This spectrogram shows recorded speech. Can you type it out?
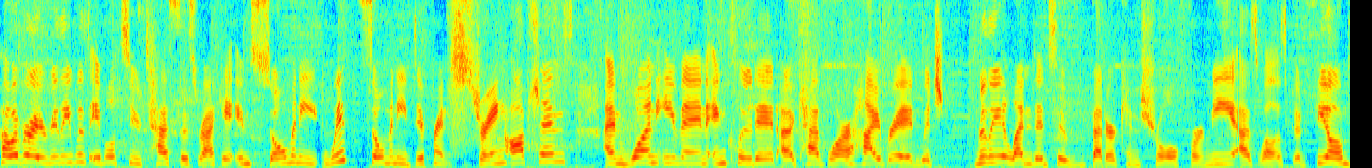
However, I really was able to test this racket in so many, with so many different string options. And one even included a Kevlar hybrid, which really lended to better control for me as well as good feel.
